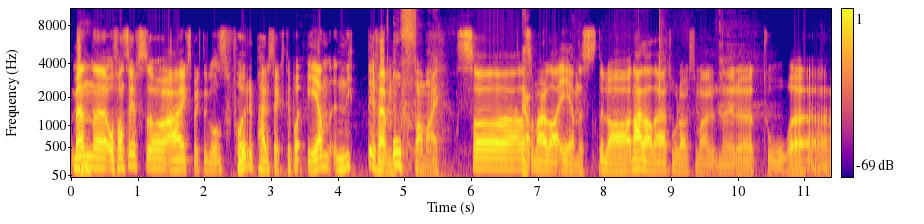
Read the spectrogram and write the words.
Men uh, offensivt så er expected goals for per 60 på 1,95. Uff a meg. Så, ja. Som er da eneste lag Nei da, det er to lag som er under uh, to, uh,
